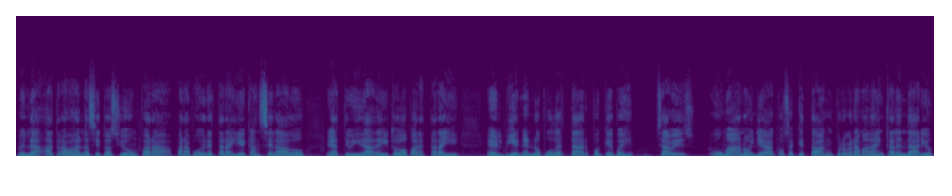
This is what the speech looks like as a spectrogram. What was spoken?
¿verdad? A trabajar la situación para, para poder estar ahí. He cancelado eh, actividades y todo para estar allí. El viernes no pude estar porque, pues, ¿sabes? Humano, ya cosas que estaban programadas en calendario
